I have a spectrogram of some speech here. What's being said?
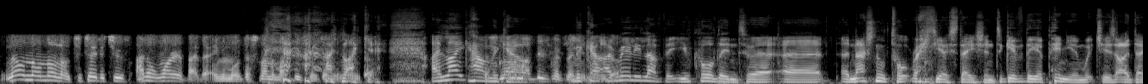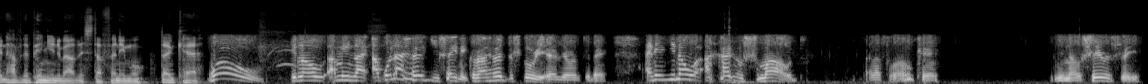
No, no, no, no. To tell you the truth, I don't worry about that anymore. That's none of my business I like it. I like how That's none of Mikhail. my business anymore, Mikhail, I really love that you've called into a, a, a national talk radio station to give the opinion, which is I don't have an opinion about this stuff anymore. Don't care. Whoa! You know, I mean, like when I heard you saying it, because I heard the story earlier on today, and then, you know what? I kind of smiled, and I thought, okay, you know, seriously,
